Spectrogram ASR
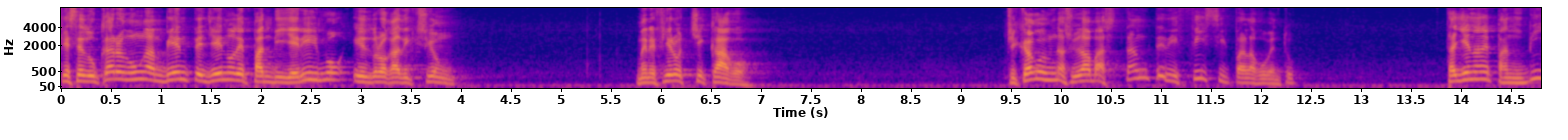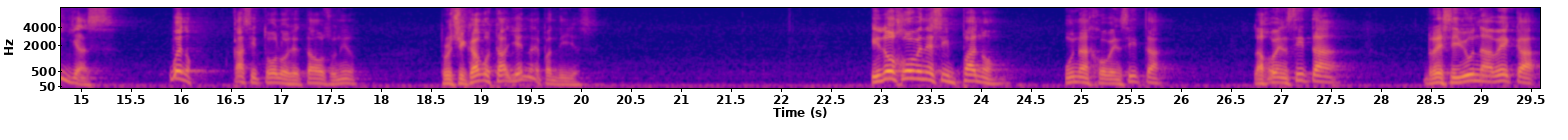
que se educaron en un ambiente lleno de pandillerismo y drogadicción. Me refiero a Chicago. Chicago es una ciudad bastante difícil para la juventud. Está llena de pandillas. Bueno, casi todos los Estados Unidos. Pero Chicago está llena de pandillas. Y dos jóvenes hispanos, una jovencita, la jovencita recibió una beca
